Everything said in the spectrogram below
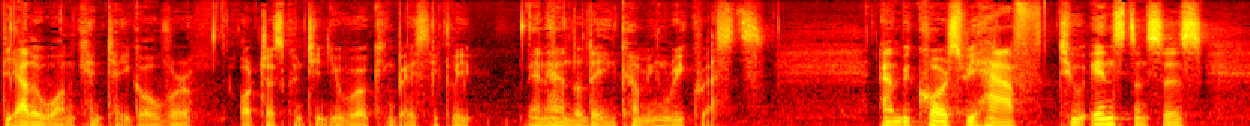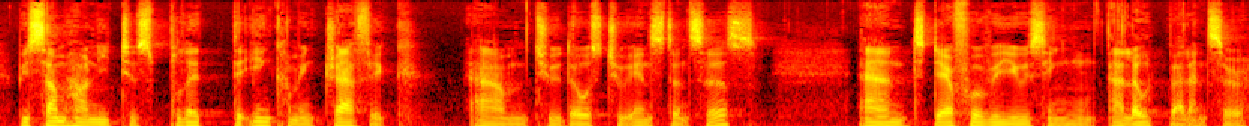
the other one can take over or just continue working basically and handle the incoming requests. And because we have two instances, we somehow need to split the incoming traffic um, to those two instances. And therefore, we're using a load balancer,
